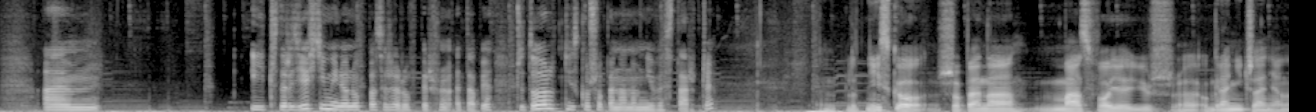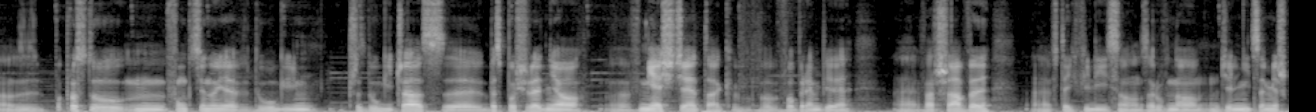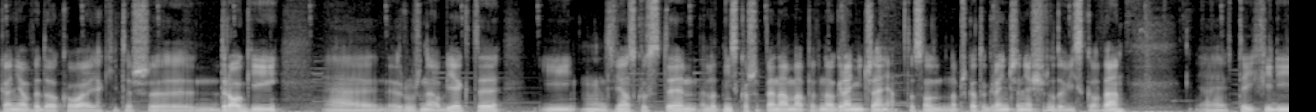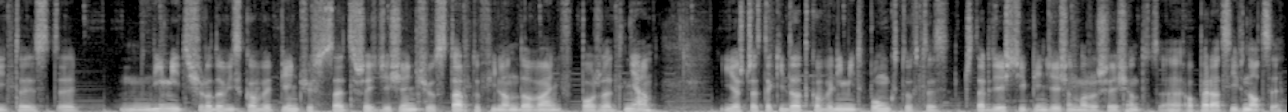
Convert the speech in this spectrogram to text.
i 40 milionów pasażerów w pierwszym etapie, czy to lotnisko Chopina nam nie wystarczy? Lotnisko Chopina ma swoje już e, ograniczenia. No, po prostu mm, funkcjonuje w długim przez długi czas e, bezpośrednio e, w mieście, tak, w, w obrębie Warszawy. W tej chwili są zarówno dzielnice mieszkaniowe dookoła, jak i też drogi, różne obiekty. I mm, w związku z tym lotnisko Chopina ma pewne ograniczenia. To są na przykład ograniczenia środowiskowe. W tej chwili to jest limit środowiskowy 560 startów i lądowań w porze dnia i jeszcze jest taki dodatkowy limit punktów, to jest 40, 50, może 60 e, operacji w nocy.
